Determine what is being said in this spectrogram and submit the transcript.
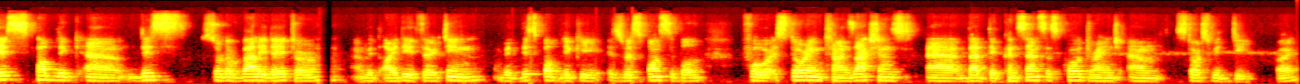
this public, uh, this sort of validator with ID 13 with this public key is responsible for storing transactions uh, that the consensus code range um, starts with D, right?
